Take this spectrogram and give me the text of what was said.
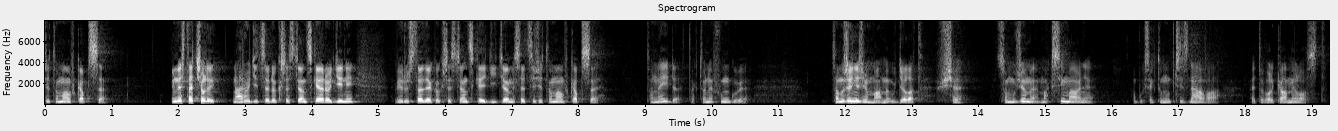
že to mám v kapse. Jim nestačilo narodit se do křesťanské rodiny, vyrůstat jako křesťanské dítě a myslet si, že to mám v kapse. To nejde, tak to nefunguje. Samozřejmě, že máme udělat vše, co můžeme, maximálně. A Bůh se k tomu přiznává. A je to velká milost.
